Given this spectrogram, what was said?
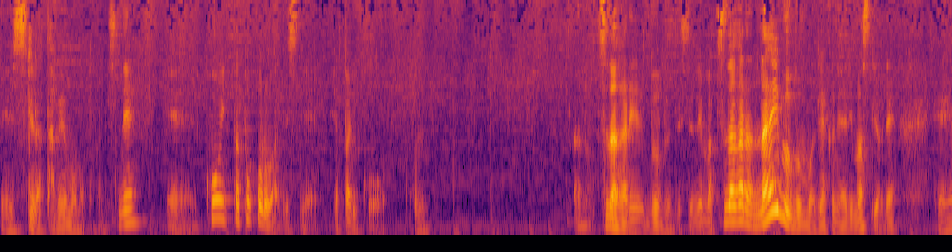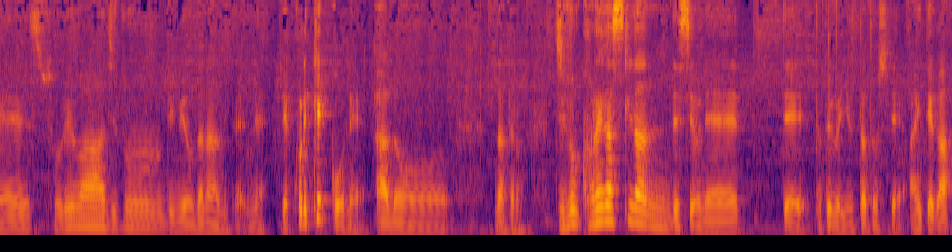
え、好きな食べ物とかですね、えこういったところはですねやっぱりこう、うん、あのつながる部分ですよね。まあ、つながらない部分も逆にありますけどね。えー、それは自分微妙だなみたいなね。でこれ結構ねあのー、なんだろう自分これが好きなんですよねって例えば言ったとして相手が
